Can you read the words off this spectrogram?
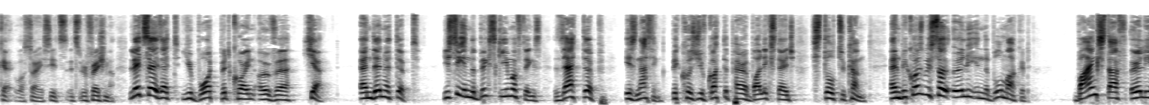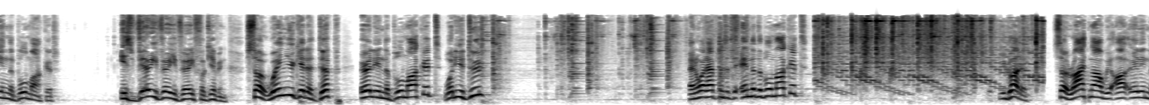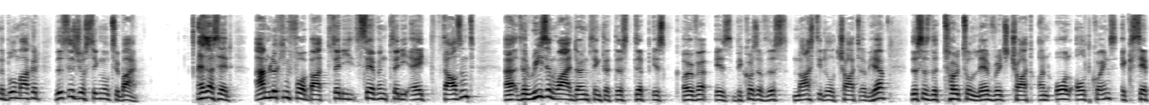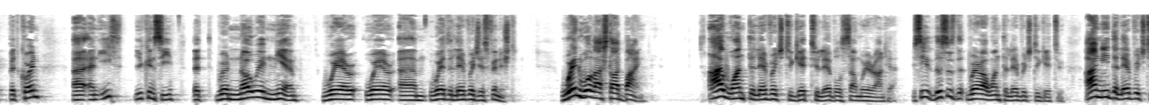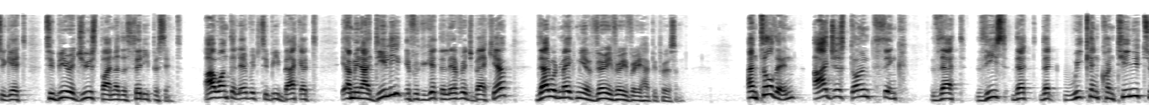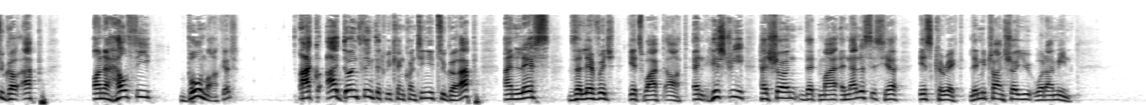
Okay, well, sorry, see, it's, it's refreshing now. Let's say that you bought Bitcoin over here and then it dipped. You see, in the big scheme of things, that dip is nothing because you've got the parabolic stage still to come. And because we're so early in the bull market, buying stuff early in the bull market is very, very, very forgiving. So when you get a dip early in the bull market, what do you do? And what happens at the end of the bull market? You got it. So right now we are early in the bull market. This is your signal to buy. As I said, I'm looking for about 37, 38,000. Uh, the reason why I don't think that this dip is over is because of this nasty little chart over here. This is the total leverage chart on all altcoins except Bitcoin uh, and ETH. You can see that we're nowhere near where where um, where the leverage is finished. When will I start buying? I want the leverage to get to levels somewhere around here. You see, this is the, where I want the leverage to get to. I need the leverage to get to be reduced by another 30%. I want the leverage to be back at, I mean, ideally, if we could get the leverage back here, that would make me a very, very, very happy person. Until then, I just don't think that these that that we can continue to go up on a healthy bull market. I, I don't think that we can continue to go up unless the leverage gets wiped out. And history has shown that my analysis here is correct. Let me try and show you what I mean.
